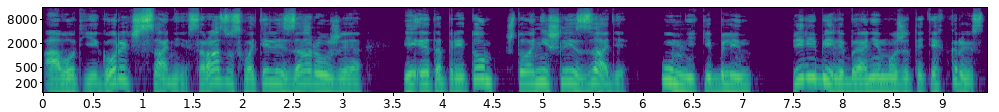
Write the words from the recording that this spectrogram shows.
А вот Егорыч с Саней сразу схватились за оружие. И это при том, что они шли сзади. Умники, блин. Перебили бы они, может, этих крыс,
